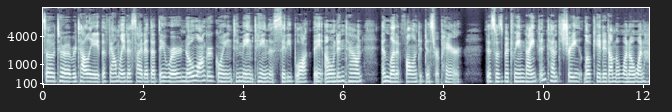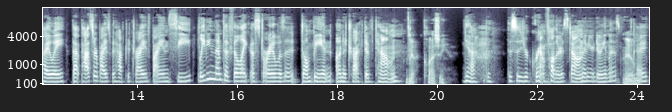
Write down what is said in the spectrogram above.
So to retaliate, the family decided that they were no longer going to maintain the city block they owned in town and let it fall into disrepair. This was between 9th and 10th Street, located on the 101 highway that passerbys would have to drive by and see, leading them to feel like Astoria was a dumpy and unattractive town. Yeah, classy. Yeah, the, this is your grandfather's town and you're doing this. Yeah. Okay.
